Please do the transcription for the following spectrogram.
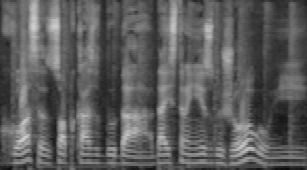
gosta só por causa do, da, da estranheza do jogo e,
